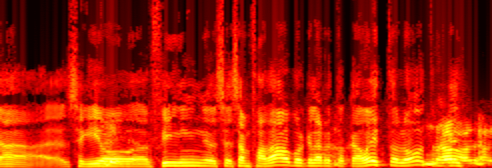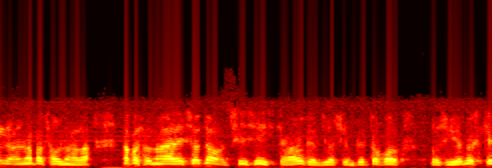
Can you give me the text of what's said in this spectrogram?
ha seguido al fin, se, se ha enfadado porque le ha retocado esto, lo otro. No, no, no, no ha pasado nada. No ha pasado nada de eso. No, sí, sí, claro que yo siempre toco los guiones que,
